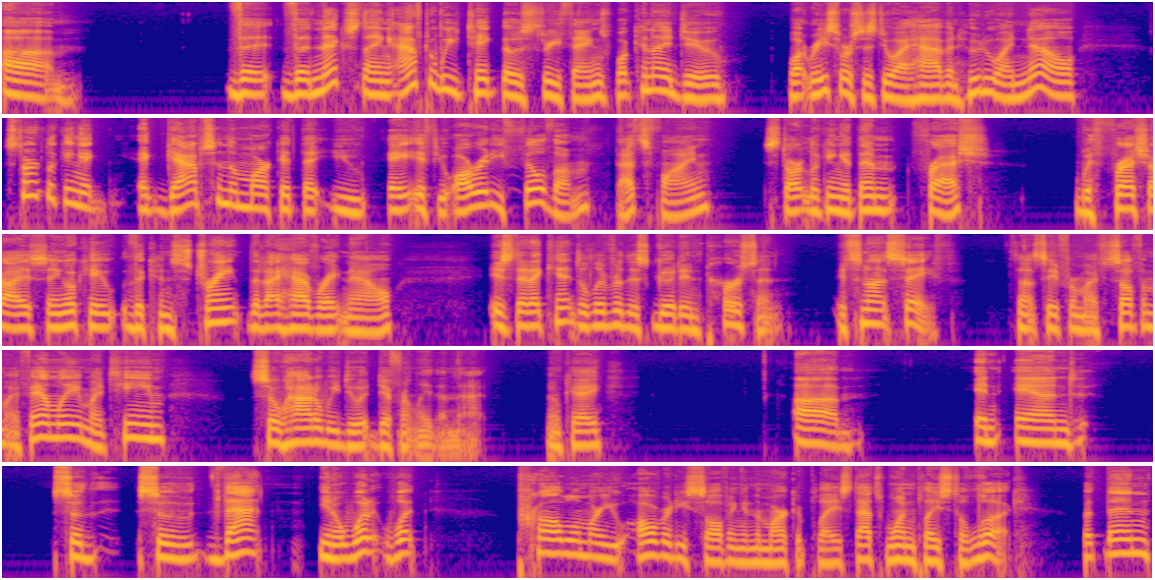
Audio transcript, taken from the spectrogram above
um, the the next thing after we take those three things what can i do what resources do i have and who do i know start looking at, at gaps in the market that you a if you already fill them that's fine start looking at them fresh with fresh eyes saying okay the constraint that i have right now is that i can't deliver this good in person. It's not safe. It's not safe for myself and my family my team. So how do we do it differently than that? Okay? Um, and and so so that you know what what problem are you already solving in the marketplace? That's one place to look. But then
